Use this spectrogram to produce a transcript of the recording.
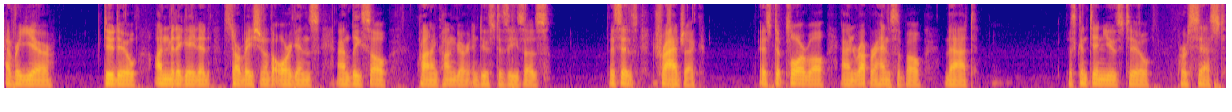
every year due to unmitigated starvation of the organs and lethal chronic hunger induced diseases. This is tragic. It's deplorable and reprehensible that this continues to persist,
